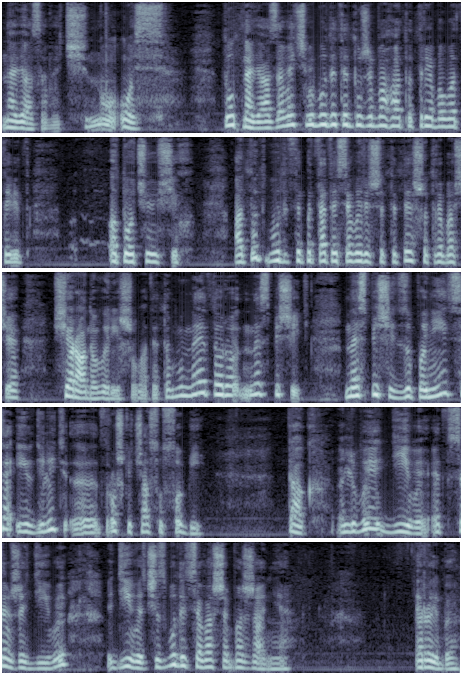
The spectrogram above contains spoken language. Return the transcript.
Нав'язувач. Ну, ось. Тут нав'язувач, ви будете дуже багато требувати від оточуючих. А тут будете питатися вирішити те, що треба ще, ще рано вирішувати. Тому не, не спішіть. Не спішіть, зупиніться і вділіть е, трошки часу собі. Так, льви, діви, Е, це вже діви. Діви, чи збудеться ваше бажання? Риби.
